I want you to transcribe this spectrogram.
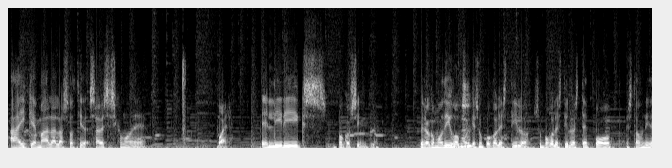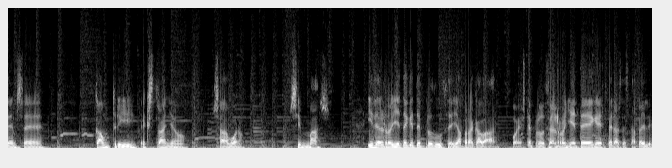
ay, qué mala la sociedad, ¿sabes? Es como de... Bueno, el lyrics un poco simple. Pero como digo, porque es un poco el estilo, es un poco el estilo este pop estadounidense country extraño. O sea, bueno, sin más. Y del rollete que te produce, ya para acabar, pues te produce el rollete que esperas de esta peli.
